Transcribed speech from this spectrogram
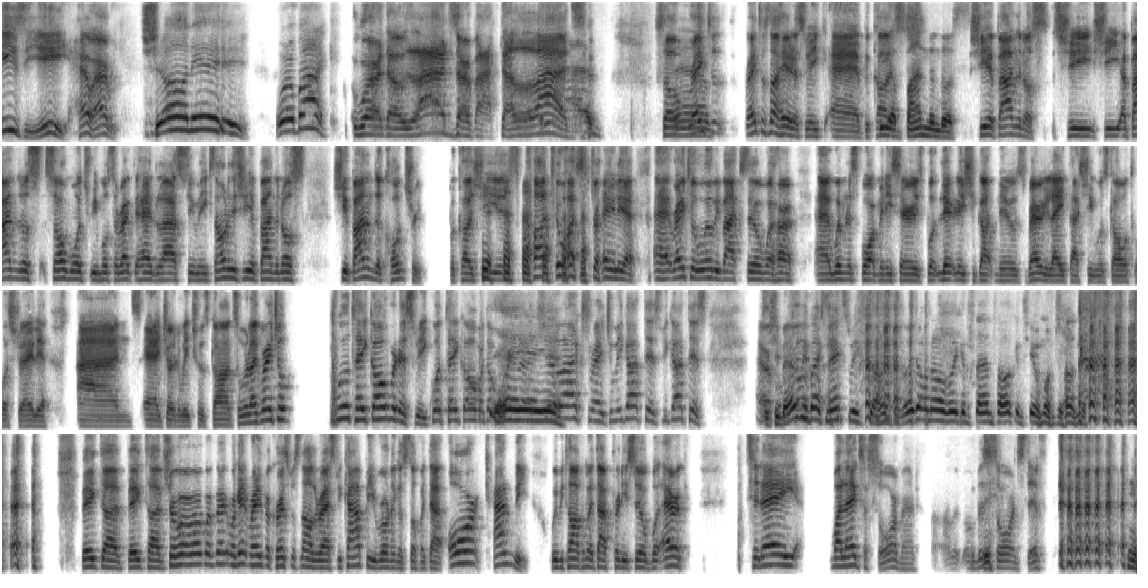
Easy E, how are we? Shawnee, we're back. Where the lads are back, the lads. So Um, Rachael, Rachael's not here this week uh, because abandoned us. she abandoned us. She she abandoned us so much. We must have wrecked ahead the last few weeks. Not only did she abandon us, she abandoned the country because she is gone to Australia. Uh, Rachael will be back soon with her uh, Women of Sport mini series, but literally she got news very late that she was going to Australia, and uh, during the week she was gone. So we're like, Rachael. We'll take over this week. We'll take over. Don't Yeah, worry. about it. yeah, yeah. Relax, Rachael. We got this. We got this. She better be back next week, John. I don't know if we can stand talking to you much longer. big time, big time. Sure, we're, we're, we're, we're getting ready for Christmas and all the rest. We can't be running and stuff like that. Or can we? We'll be talking about that pretty soon. But Eric, today, my legs are sore, man. I'm a bit sore and stiff.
